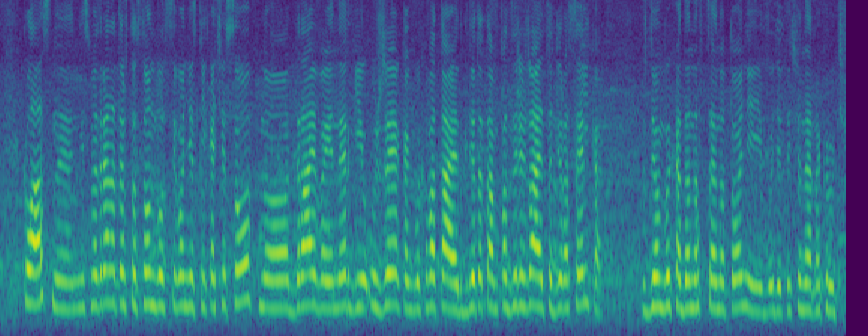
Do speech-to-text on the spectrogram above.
классный. Несмотря на то, что сон был всего несколько часов, но драйва и энергии уже как бы хватает. Где-то там подзаряжается дюраселька. Ждем выхода на сцену Тони и будет еще, наверное, круче.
